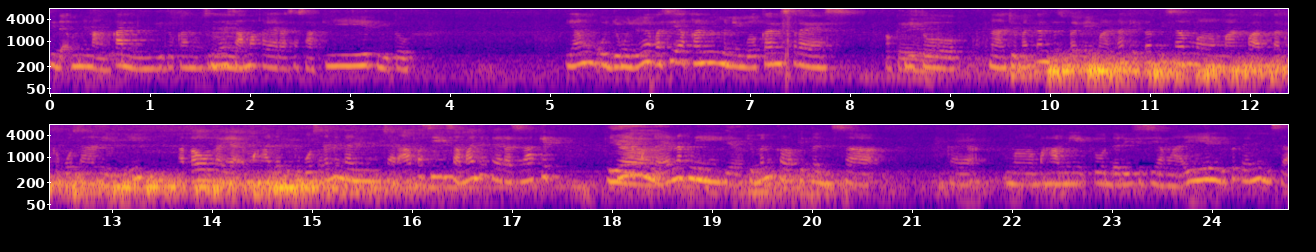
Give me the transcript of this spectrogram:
tidak menyenangkan gitu kan. Maksudnya Hmm. sama kayak rasa sakit gitu. Yang ujung-ujungnya pasti akan menimbulkan stres oke. gitu. Nah, cuman kan terus bagaimana kita bisa memanfaatkan kebosanan ini atau kayak menghadapi kebosanan dengan cara apa sih? Sama aja kayak rasa sakit. Ini Iya. emang nggak enak nih. Iya. Cuman kalau kita bisa kayak memahami itu dari sisi yang lain gitu kayaknya bisa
